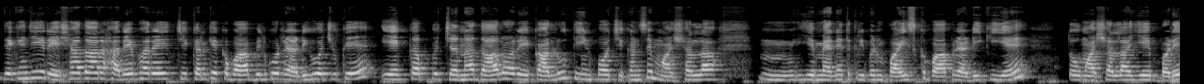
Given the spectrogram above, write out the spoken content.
देखें जी, रेशादार हरे भरे चिकन के कबाब बिल्कुल रेडी हो चुके हैं। एक कप चना दाल और एक आलू, तीन पाव चिकन से माशाल्लाह ये मैंने तकरीबन बाईस कबाब रेडी किए तो माशाल्लाह ये बड़े,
